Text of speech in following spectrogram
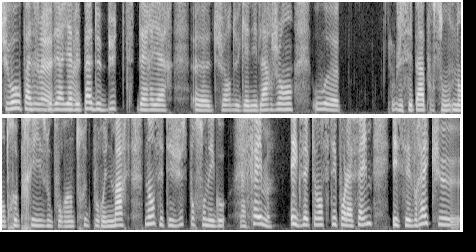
Tu vois ou pas ce que je veux dire? Il n'y avait pas de but derrière, genre de gagner de l'argent ou je sais pas pour son entreprise ou pour un truc pour une marque. Non, c'était juste pour son ego. La fame. Exactement, c'était pour la fame. Et c'est vrai que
